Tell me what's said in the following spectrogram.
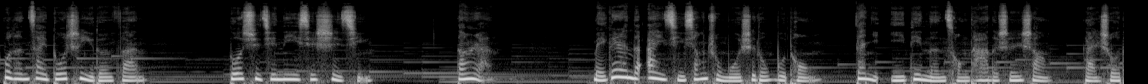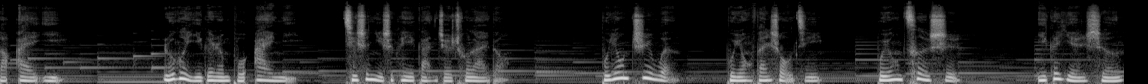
不能再多吃一顿饭，多去经历一些事情。当然。每个人的爱情相处模式都不同，但你一定能从他的身上感受到爱意。如果一个人不爱你，其实你是可以感觉出来的，不用质问，不用翻手机，不用测试，一个眼神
